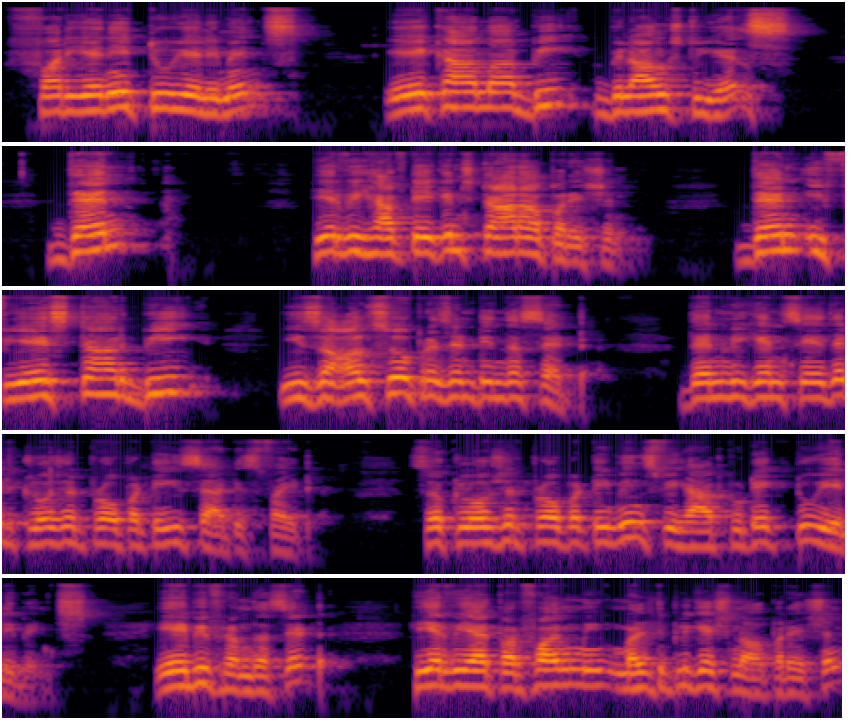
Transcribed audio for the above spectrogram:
for any two elements, A comma B belongs to S. Then here we have taken star operation. Then if A star B is also present in the set, then we can say that closure property is satisfied. So closure property means we have to take two elements. AB from the set. Here we are performing multiplication operation.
